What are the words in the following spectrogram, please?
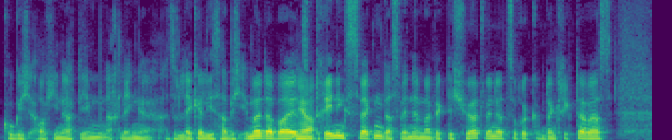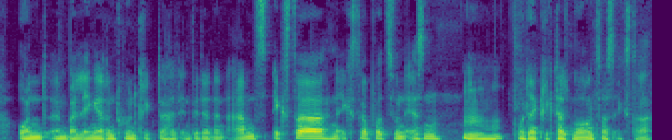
gucke ich auch je nachdem nach Länge. Also Leckerlis habe ich immer dabei Ja. zu Trainingszwecken, dass wenn er mal wirklich hört, wenn er zurückkommt, dann kriegt er was. Und ähm, bei längeren Touren kriegt er halt entweder dann abends extra eine extra Portion Essen oder er kriegt halt morgens was extra.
